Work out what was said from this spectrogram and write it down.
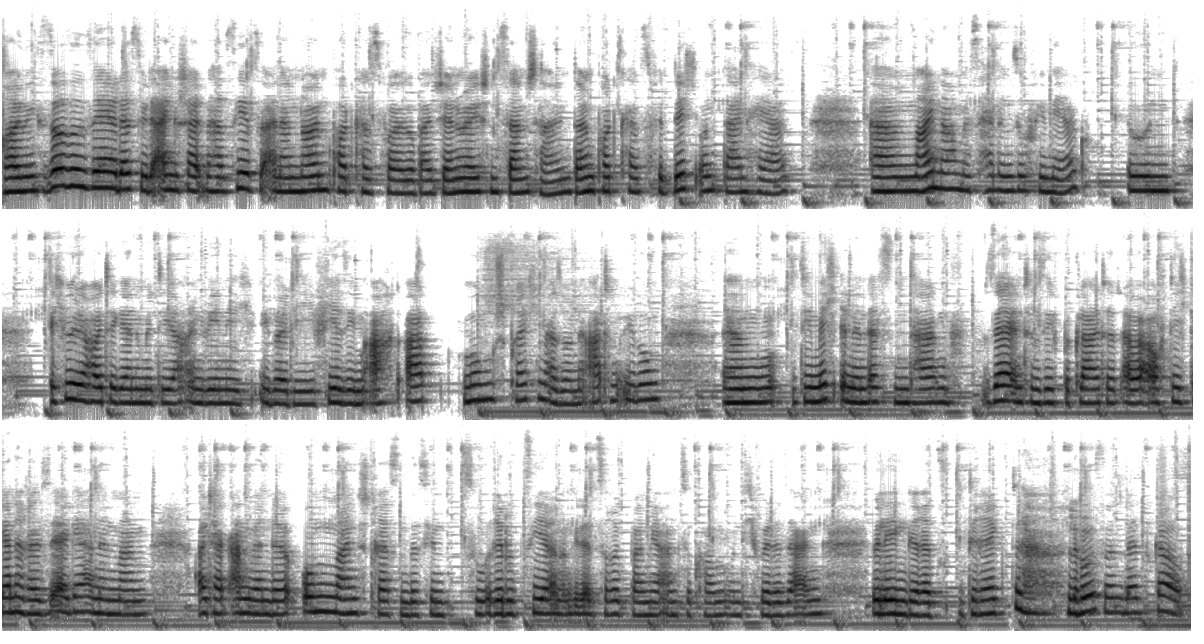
freue mich so, so sehr, dass du wieder eingeschaltet hast hier zu einer neuen Podcast-Folge bei Generation Sunshine, dein Podcast für dich und dein Herz. Ähm, mein Name ist Helen Sophie Merck und ich würde heute gerne mit dir ein wenig über die 478-Atmung sprechen, also eine Atemübung, ähm, die mich in den letzten Tagen sehr intensiv begleitet, aber auch die ich generell sehr gerne in meinem Alltag anwende, um meinen Stress ein bisschen zu reduzieren und wieder zurück bei mir anzukommen. Und ich würde sagen, wir legen direkt, direkt los und let's go.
